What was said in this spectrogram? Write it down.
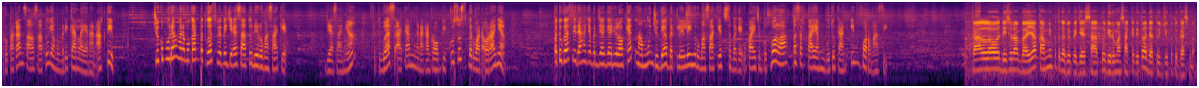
merupakan salah satu yang memberikan layanan aktif. Cukup mudah menemukan petugas BPJS 1 di rumah sakit. Biasanya, petugas akan mengenakan rompi khusus berwarna oranye Petugas tidak hanya berjaga di loket, namun juga berkeliling rumah sakit sebagai upaya jemput bola peserta yang membutuhkan informasi. Kalau di Surabaya, kami petugas BPJS 1 di rumah sakit itu ada tujuh petugas, Mbak.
